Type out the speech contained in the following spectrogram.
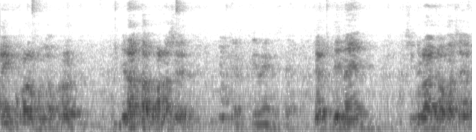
Ngayon ko pa lang mag-abroad. Ilang taon ka na, sir? 39 sir. 39? Sigurado ka, sir?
